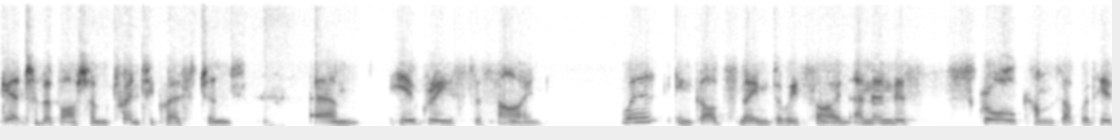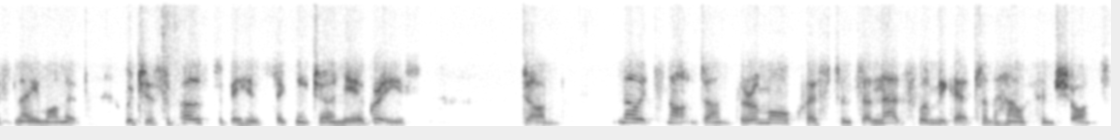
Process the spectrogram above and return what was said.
Get to the bottom, 20 questions. Um, he agrees to sign. Where in God's name do we sign? And then this scroll comes up with his name on it, which is supposed to be his signature, and he agrees. Done. No, it's not done. There are more questions, and that's when we get to the house insurance.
